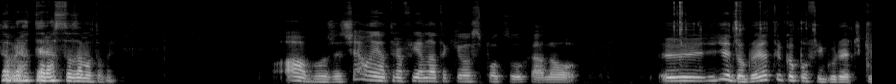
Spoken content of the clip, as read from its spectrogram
Dobra, teraz to zamontować. O Boże, czemu ja trafiłem na takiego spocucha, no. Yy, nie dobra, ja tylko po figureczki.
